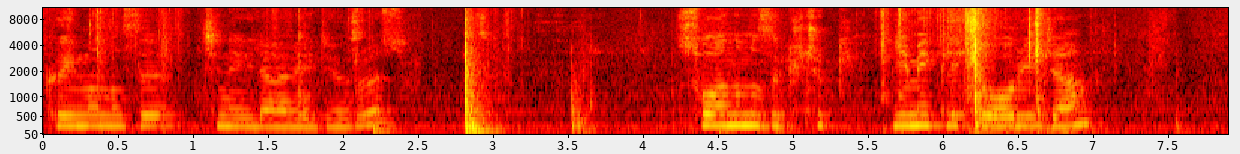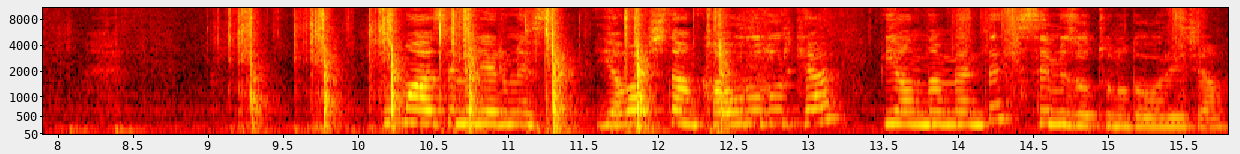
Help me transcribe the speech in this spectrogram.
Kıymamızı içine ilave ediyoruz. Soğanımızı küçük yemeklik doğrayacağım. Bu malzemelerimiz yavaştan kavrulurken bir yandan ben de semizotunu doğrayacağım.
